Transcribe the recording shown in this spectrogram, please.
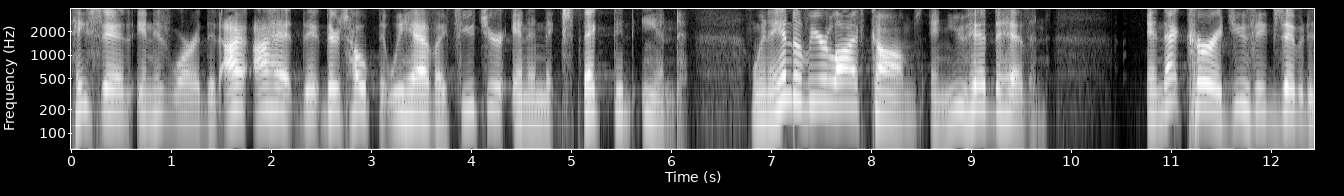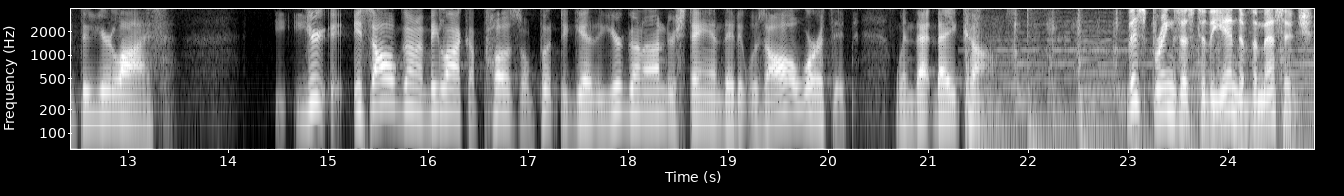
He said in His Word that I, I had, there's hope that we have a future and an expected end. When the end of your life comes and you head to heaven, and that courage you've exhibited through your life, you're, it's all going to be like a puzzle put together. You're going to understand that it was all worth it when that day comes. This brings us to the end of the message.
